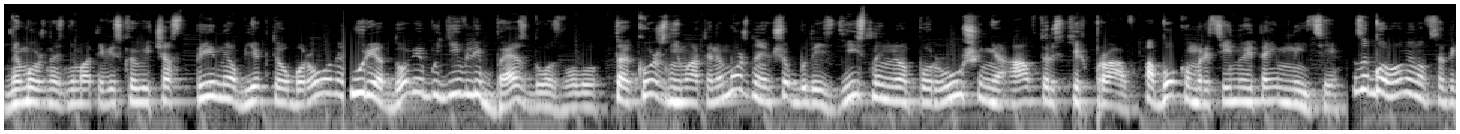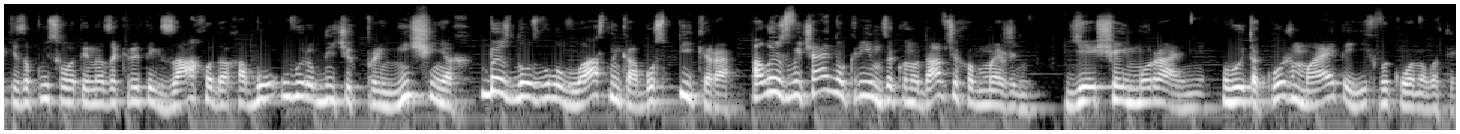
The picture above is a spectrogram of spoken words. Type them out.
Не можна знімати військові частини, об'єкти оборони, урядові будівлі без дозволу. Також знімати не можна, якщо буде здійснено порушення авторських прав або комерційної таємниці. Заборонено все-таки записувати на закритих заходах або у виробничих приміщеннях без дозволу власника або спікера. Але ж, звичайно, крім законодавчих обмежень, є ще й моральні. Ви також маєте їх виконувати.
